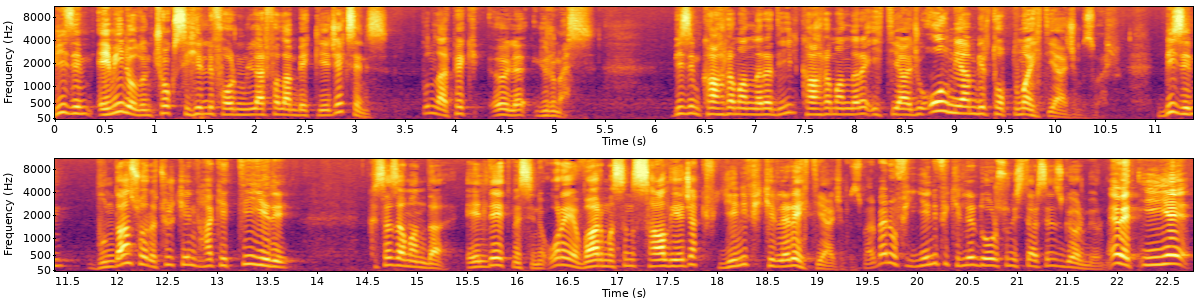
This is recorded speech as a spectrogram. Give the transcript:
bizim emin olun çok sihirli formüller falan bekleyecekseniz bunlar pek öyle yürümez. Bizim kahramanlara değil kahramanlara ihtiyacı olmayan bir topluma ihtiyacımız var. Bizim bundan sonra Türkiye'nin hak ettiği yeri kısa zamanda elde etmesini, oraya varmasını sağlayacak yeni fikirlere ihtiyacımız var. Ben o yeni fikirleri doğrusunu isterseniz görmüyorum. Evet iyiye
